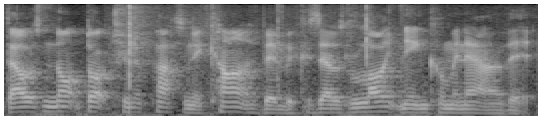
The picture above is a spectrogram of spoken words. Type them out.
That was not Doctrine of Passing. It can't have been because there was lightning coming out of it.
